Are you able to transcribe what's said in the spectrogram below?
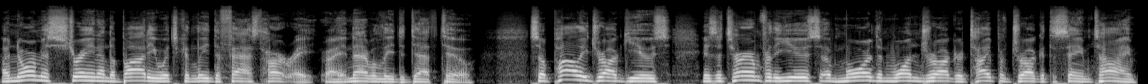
enormous strain on the body, which can lead to fast heart rate, right? And that will lead to death too. So, polydrug use is a term for the use of more than one drug or type of drug at the same time,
